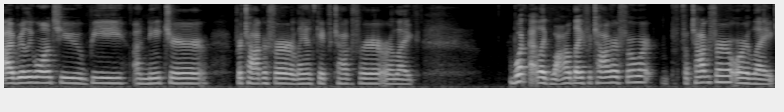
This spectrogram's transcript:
I really want to be a nature photographer or landscape photographer or like what like wildlife photographer or photographer or like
